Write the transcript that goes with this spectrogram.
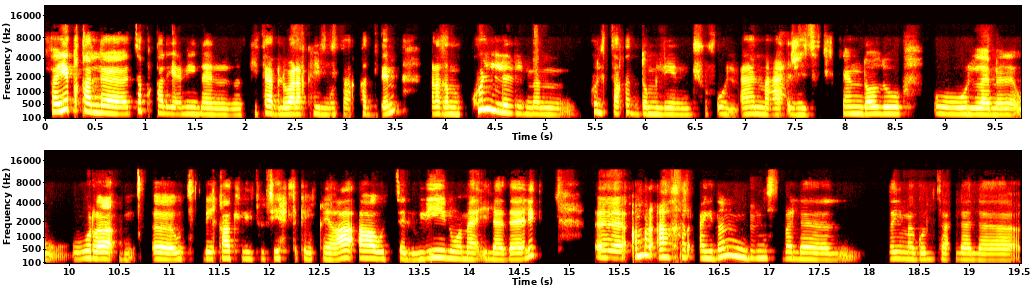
فيبقى ال- تبقى يعني الكتاب الورقي متقدم رغم كل كل التقدم اللي نشوفوه الآن مع أجهزة الكندل آه، والتطبيقات اللي تتيح لك القراءة والتلوين وما إلى ذلك. آه، أمر آخر أيضا بالنسبة ل زي ما قلت على ال-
